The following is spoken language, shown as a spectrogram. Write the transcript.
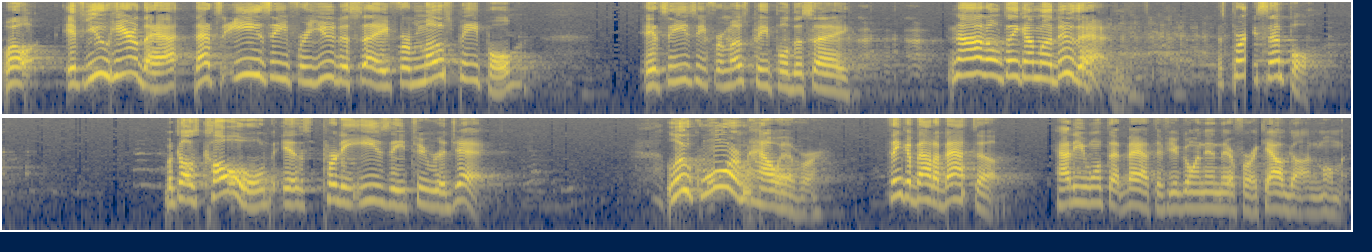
Well, if you hear that, that's easy for you to say. For most people, it's easy for most people to say, no, I don't think I'm going to do that. It's pretty simple. Because cold is pretty easy to reject. Lukewarm, however, think about a bathtub. How do you want that bath if you're going in there for a Calgon moment?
